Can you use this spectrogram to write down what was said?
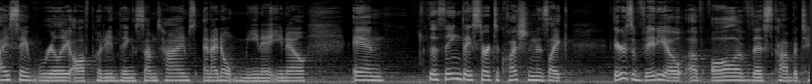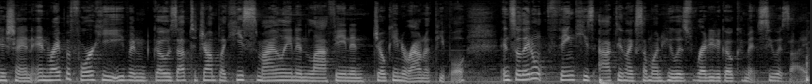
I say really off putting things sometimes and I don't mean it, you know? And the thing they start to question is like, there's a video of all of this competition. And right before he even goes up to jump, like he's smiling and laughing and joking around with people. And so they don't think he's acting like someone who is ready to go commit suicide.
